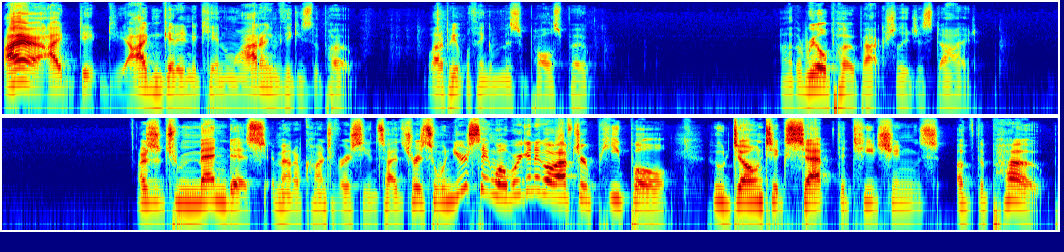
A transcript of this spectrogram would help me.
I, I, I can get into canon law. I don't even think he's the Pope. A lot of people think of him as Paul's Pope. Uh, the real Pope actually just died. There's a tremendous amount of controversy inside the church. So when you're saying, well, we're going to go after people who don't accept the teachings of the Pope,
